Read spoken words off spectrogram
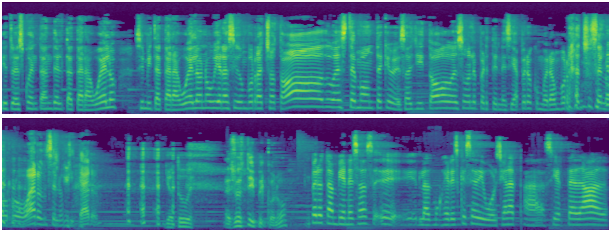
y entonces cuentan del tatarabuelo. Si mi tatarabuelo no hubiera sido un borracho, todo este monte que ves allí, todo eso le pertenecía, pero como era un borracho, se lo robaron, se lo quitaron. Yo tuve. Eso es típico, ¿no? Pero también esas, eh, las mujeres que se divorcian a, a cierta edad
